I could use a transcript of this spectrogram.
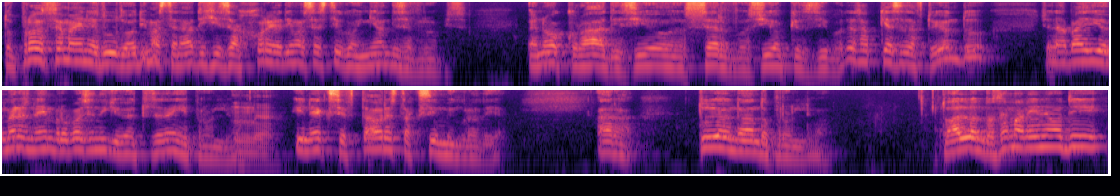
Το πρώτο θέμα είναι τούτο, ότι είμαστε άτυχοι σαν χώρα γιατί είμαστε στη γωνιά της Ευρώπης. Ενώ ο Κροάτης ή ο Σέρβος ή οποιοδήποτε θα πιάσει το αυτοκίνητο του και να πάει δύο μέρες να είναι προπόσει στην κυβέρνηση. Δεν έχει πρόβλημα. Ναι. Είναι 6-7 ώρες ταξί με την Κροατία. Άρα, τούτο είναι το ένα το πρόβλημα. Το άλλο το θέμα είναι ότι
